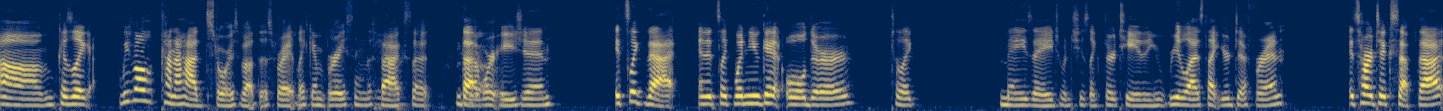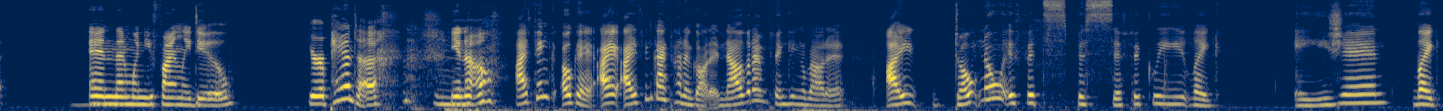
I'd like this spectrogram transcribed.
Um, because like we've all kind of had stories about this, right? Like embracing the Yeah. facts that that Yeah. we're Asian. It's like that, and it's like when you get older to like Mei's age when she's like 13 and you realize that you're different. It's hard to accept that, and then when you finally do, you're a panda. you Mm. know? I think okay, I I think I kind of got it. Now that I'm thinking about it, I don't know if it's specifically like Asian. Like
